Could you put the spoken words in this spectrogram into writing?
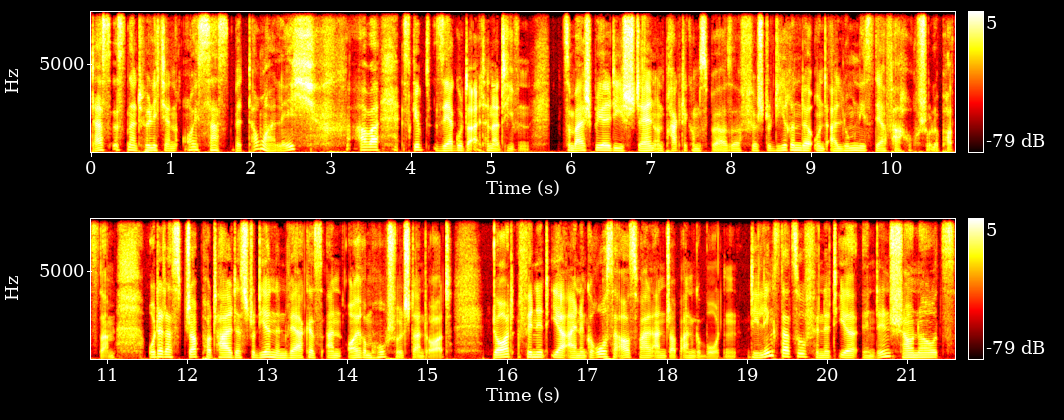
Das ist natürlich dann äußerst bedauerlich, aber es gibt sehr gute Alternativen. Zum Beispiel die Stellen- und Praktikumsbörse für Studierende und Alumnis der Fachhochschule Potsdam oder das Jobportal des Studierendenwerkes an eurem Hochschulstandort. Dort findet ihr eine große Auswahl an Jobangeboten. Die Links dazu findet ihr in den Show Notes.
